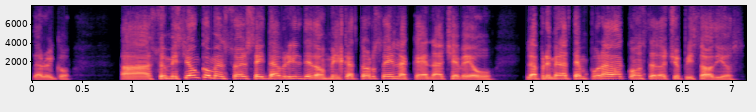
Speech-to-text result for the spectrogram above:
There we go. Ah, su emisión comenzó el 6 de abril de 2014 en la cadena HBO. La primera temporada consta de 8 episodios.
